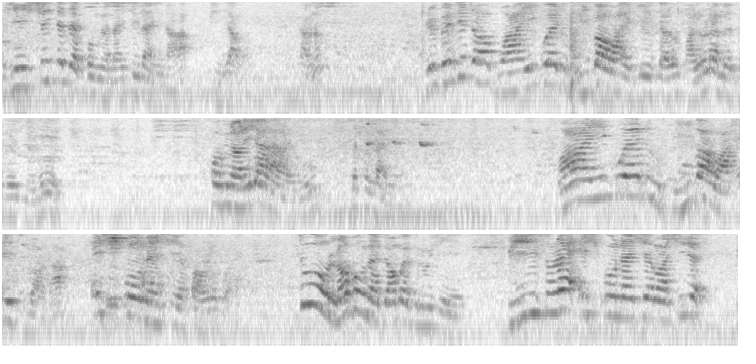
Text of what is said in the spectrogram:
အရင်ရှိတ်တက်တဲ့ပုံစံတိုင်းရှိလိုက်ရင်ဒါဖြေရပါဒါနော် derivative of y equal to b power 8ကိုဆရာတို့ဘာလုပ်လိုက်မလဲဆိုလို့ရှိရင် formula လေးရတာကိုဆက်ထုတ်လိုက် y equal to b power 8ဆိုတာက exponential ဆောင်လို့ပေါ့သူ့ကိုလောပုံစံပြောင်းမယ်ဆိုလို့ရှိရင် b ဆိုတဲ့ exponential မှာရှိတဲ့ b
